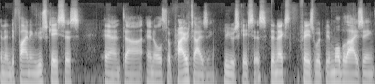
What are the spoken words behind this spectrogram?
and then defining use cases and, uh, and also prioritizing the use cases. The next phase would be mobilizing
